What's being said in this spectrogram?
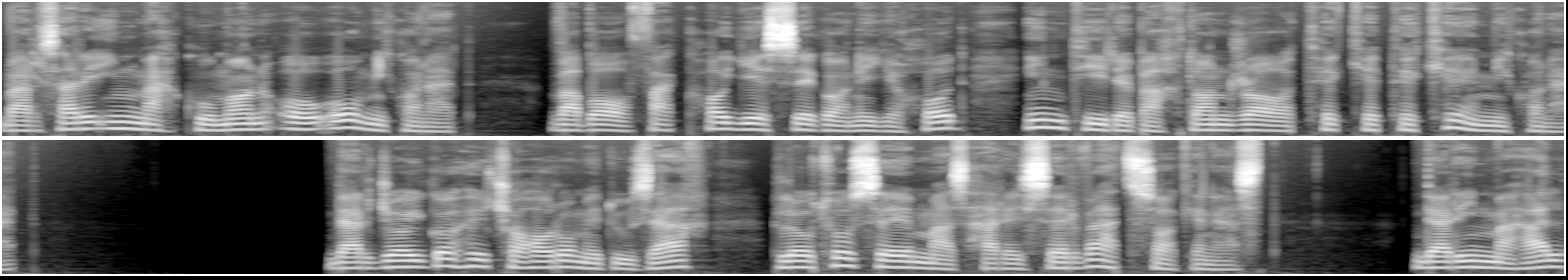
بر سر این محکومان او او می کند و با فکهای سگانه خود این تیره بختان را تکه تکه می کند. در جایگاه چهارم دوزخ پلوتوس مظهر ثروت ساکن است. در این محل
